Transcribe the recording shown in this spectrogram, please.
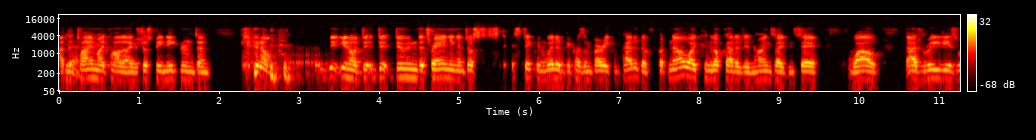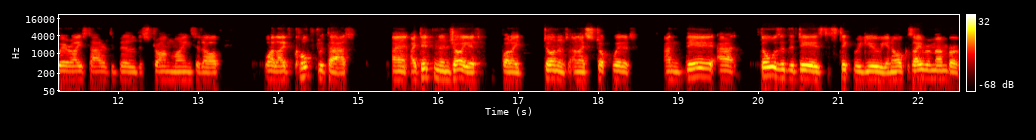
At yeah. the time, I thought I was just being ignorant and you know, you know, d- d- doing the training and just st- sticking with it because I'm very competitive. But now I can look at it in hindsight and say, wow, that really is where I started to build a strong mindset of, well, I've coped with that. I, I didn't enjoy it, but I done it and I stuck with it. And they are, those are the days to stick with you, you know, because I remember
